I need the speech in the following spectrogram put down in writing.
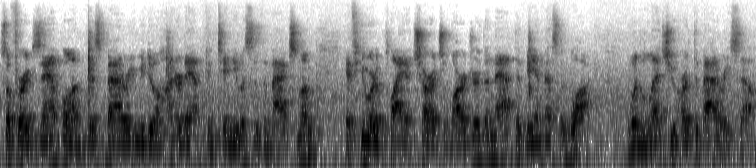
So for example, on this battery, we do 100 amp continuous is the maximum. If you were to apply a charge larger than that, the BMS would block. Wouldn't let you hurt the battery cell.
